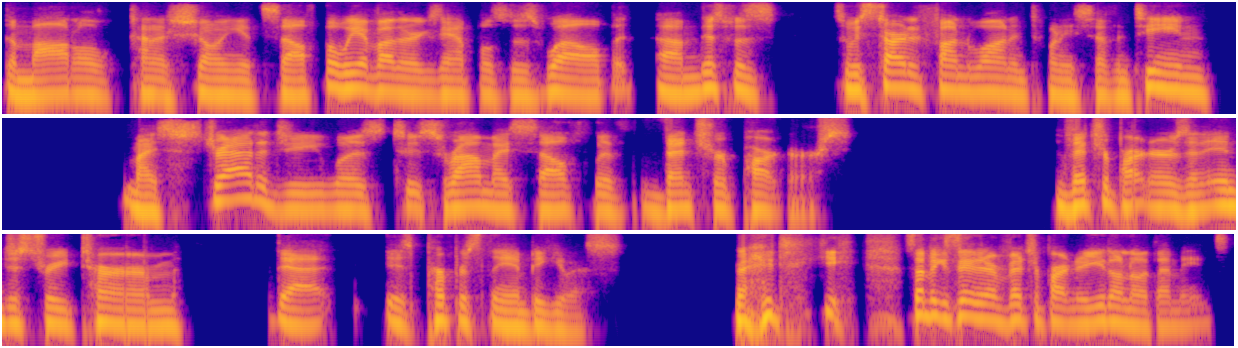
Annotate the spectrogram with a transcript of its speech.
the model kind of showing itself, but we have other examples as well. But um, this was so we started Fund One in 2017. My strategy was to surround myself with venture partners. Venture partner is an industry term that is purposely ambiguous, right? Somebody can say they're a venture partner, you don't know what that means.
